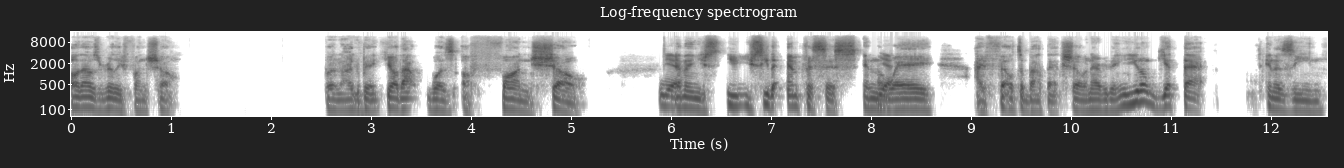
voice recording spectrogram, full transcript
oh, that was a really fun show. But I could be like, yo, that was a fun show. Yeah. And then you, you you see the emphasis in the Yeah. way I felt about that show and everything. You don't get that in a zine.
